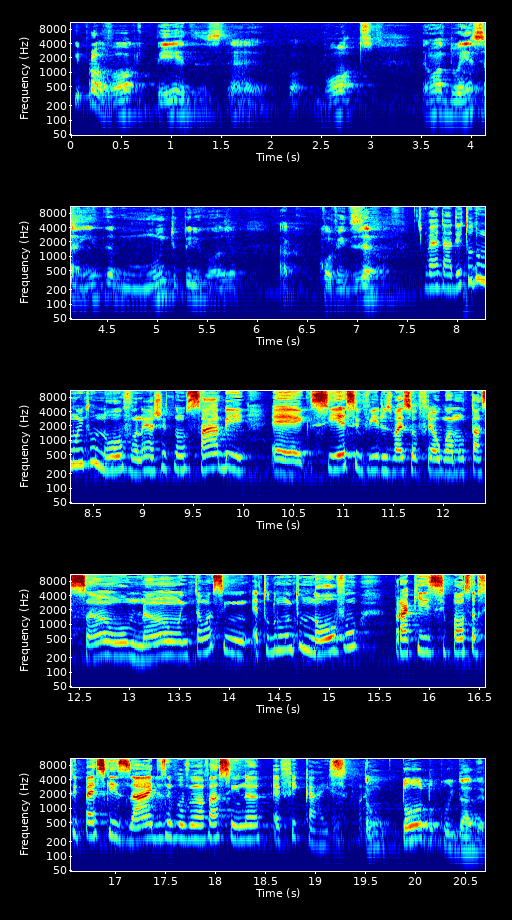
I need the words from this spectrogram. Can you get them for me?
que provoque perdas, né, mortes. É uma doença ainda muito perigosa, a Covid-19. Verdade, e tudo muito novo, né? A gente não sabe é, se esse vírus vai sofrer alguma mutação ou não. Então, assim, é tudo muito novo para que se possa se pesquisar e desenvolver uma vacina eficaz. Então, todo cuidado é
